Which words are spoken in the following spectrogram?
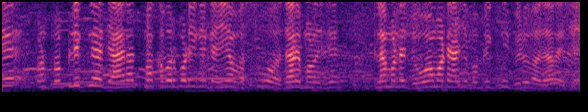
છે પણ પબ્લિકને જાહેરાતમાં ખબર પડી કે કે અહીંયા વસ્તુઓ વધારે મળે છે. એટલા માટે જોવા માટે આજે પબ્લિકની ભીડ વધારે છે.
